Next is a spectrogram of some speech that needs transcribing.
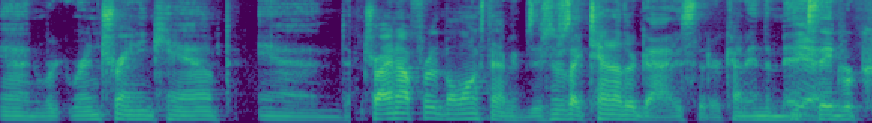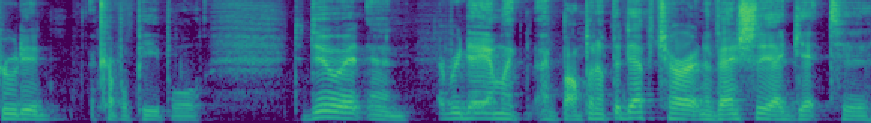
and we're, we're in training camp and trying out for the long snapping position. There's like 10 other guys that are kind of in the mix. Yeah. They'd recruited a couple people to do it. And every day I'm like, I'm bumping up the depth chart. And eventually I get to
